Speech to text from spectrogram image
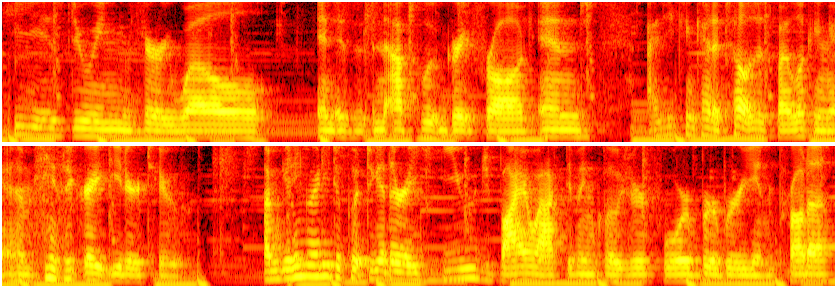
He is doing very well and is an absolute great frog, and as you can kind of tell just by looking at him, he's a great eater too. I'm getting ready to put together a huge bioactive enclosure for Burberry and Prada,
